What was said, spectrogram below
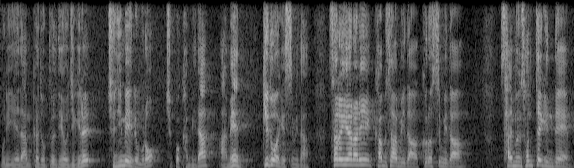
우리 예담 가족들 되어지기를 주님의 이름으로 축복합니다. 아멘. 기도하겠습니다. 사랑의 하나님 감사합니다. 그렇습니다. 삶은 선택인데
